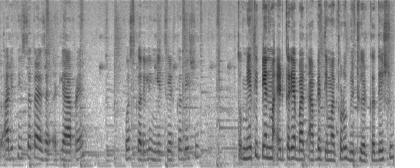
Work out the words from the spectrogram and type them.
તો આ રીતની સતરાઈ જાય એટલે આપણે વોશ કરેલી મેથી એડ કરી દઈશું. તો મેથી પેનમાં એડ કર્યા બાદ આપણે તેમાં થોડું મીઠું એડ કરી દઈશું.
